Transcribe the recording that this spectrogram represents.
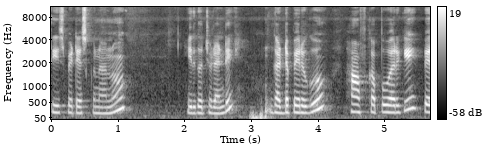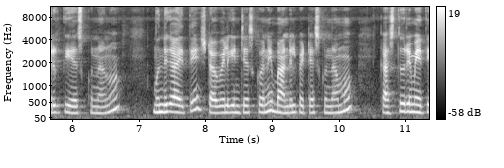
తీసి పెట్టేసుకున్నాను. ఇదిగో చూడండి గడ్డ పెరుగు హాఫ్ కప్పు వరకు పెరుగు తీసుకున్నాను. ముందుగా అయితే స్టవ్ వెలిగించేసుకొని బాండిల్ పెట్టేసుకుందాము. కస్తూరి మేతి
